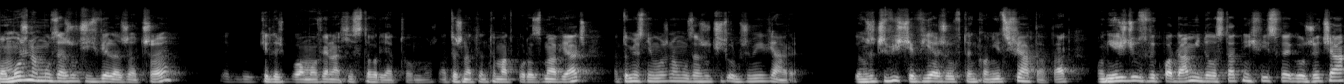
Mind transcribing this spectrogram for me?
bo można mu zarzucić wiele rzeczy. Jakby kiedyś była omawiana historia, to można też na ten temat porozmawiać. Natomiast nie można mu zarzucić olbrzymiej wiary. I on rzeczywiście wierzył w ten koniec świata, tak? On jeździł z wykładami do ostatnich chwil swojego życia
